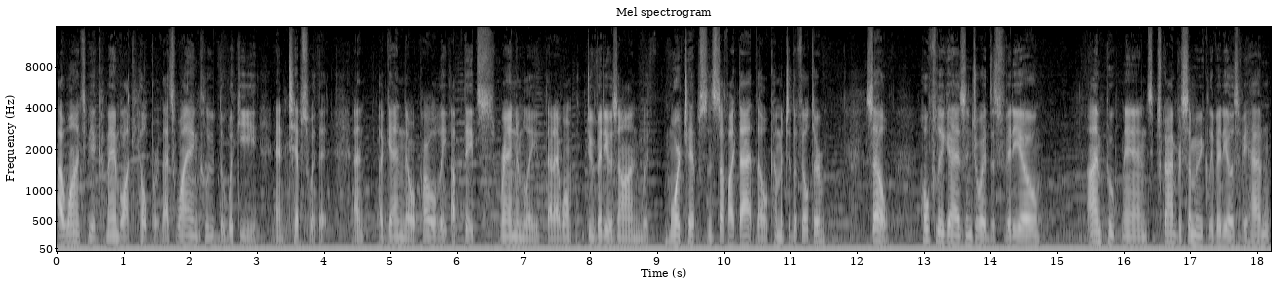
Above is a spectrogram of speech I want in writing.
I want it to be a command block helper. That's why I include the wiki and tips with it. And again, there will probably updates randomly that I won't do videos on with more tips and stuff like that that will come into the filter. So, hopefully you guys enjoyed this video. I'm Poopman. Subscribe for some weekly videos if you haven't,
